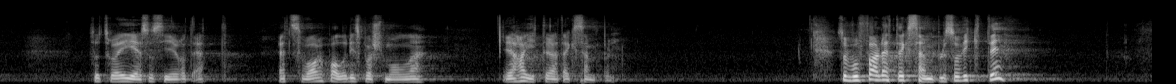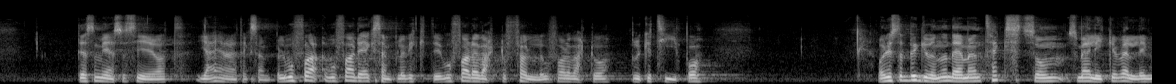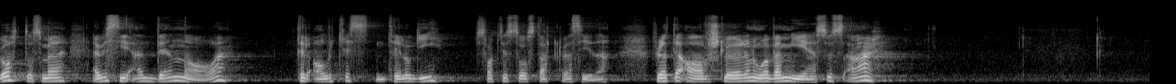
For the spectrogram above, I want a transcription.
Så tror jeg Jesus gir et, et svar på alle de spørsmålene. Jeg har gitt dere et eksempel. Så hvorfor er dette eksempelet så viktig? Det som Jesus sier at 'jeg er et eksempel'. Hvorfor, hvorfor er det eksempelet viktig? Hvorfor er det verdt å følge? Hvorfor er det verdt å bruke tid på? Og Jeg har lyst til å begrunne det med en tekst som, som jeg liker veldig godt, og som jeg, jeg vil si er DNA-et til all kristen teologi. Faktisk så sterkt vil jeg si det. For det avslører noe av hvem Jesus er.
